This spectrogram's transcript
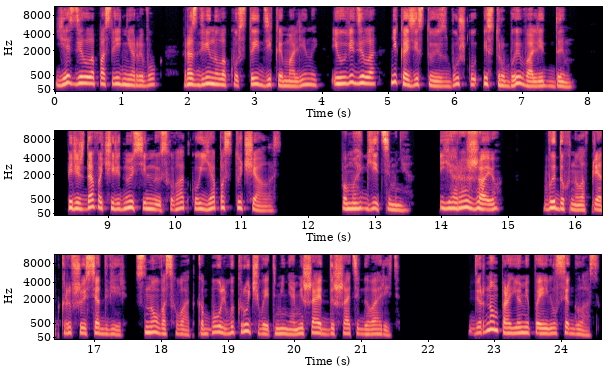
Я сделала последний рывок, раздвинула кусты дикой малины и увидела неказистую избушку, из трубы валит дым. Переждав очередную сильную схватку, я постучалась. «Помогите мне! Я рожаю!» Выдохнула в приоткрывшуюся дверь. Снова схватка. Боль выкручивает меня, мешает дышать и говорить. В дверном проеме появился глаз.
